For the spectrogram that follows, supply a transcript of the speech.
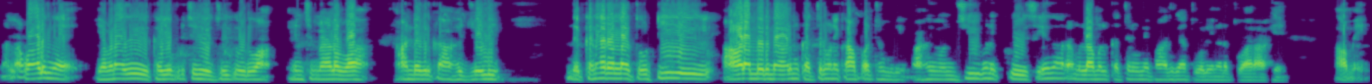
நல்லா வாழுங்க. எவனாவது கையை பிடிச்சி தூக்கி விடுவான். நினைச்சு மேல வா. ஆண்டவருக்காக ஜொலி. இந்த கிணறெல்லாம் தொட்டி ஆழம் இருந்தாலும் கத்திரவனை காப்பாற்ற முடியும். ஆக உன் ஜீவனுக்கு சேதாரம் இல்லாமல் கத்திரவனை பாதுகாத்து வழி நடத்துவாராக. ஆமேன்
